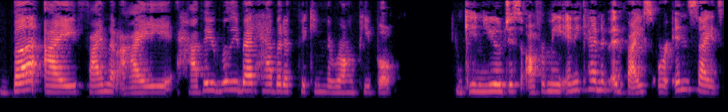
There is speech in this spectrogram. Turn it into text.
but I find that I have a really bad habit of picking the wrong people. Can you just offer me any kind of advice or insights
